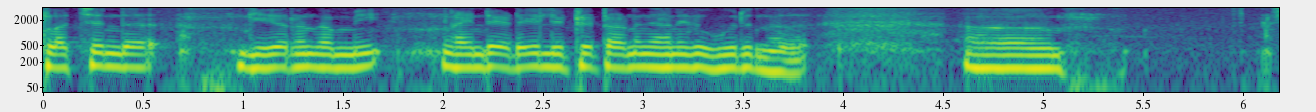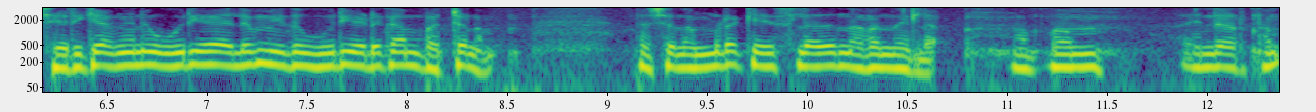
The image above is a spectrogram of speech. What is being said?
ക്ലച്ചിന്റെ ഗിയറും തമ്മി അതിന്റെ ഇടയിലിട്ടിട്ടാണ് ഞാനിത് ഊരുന്നത്. ശരിക്കും അങ്ങനെ ഊരിയാലും ഇത് ഊരിയെടുക്കാൻ പറ്റണം. പക്ഷെ നമ്മുടെ കേസിൽ അത് നടന്നില്ല. അപ്പം അതിന്റെ അർത്ഥം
